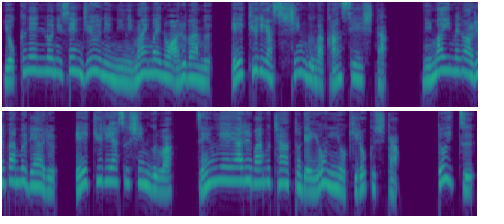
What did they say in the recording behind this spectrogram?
翌年の2010年に2枚目のアルバム、 A Curious Thing が完成した。2枚目のアルバムである、 A Curious Thing は、全英アルバムチャートで4位を記録した。ドイツ、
